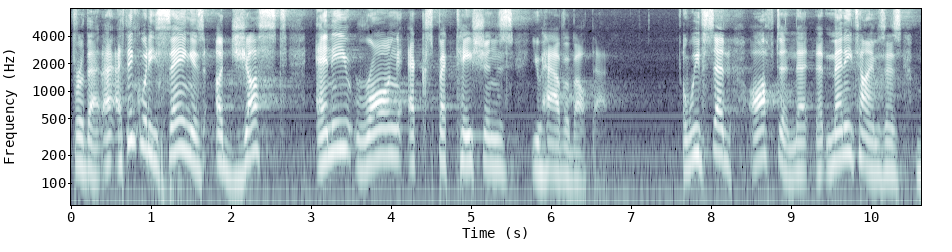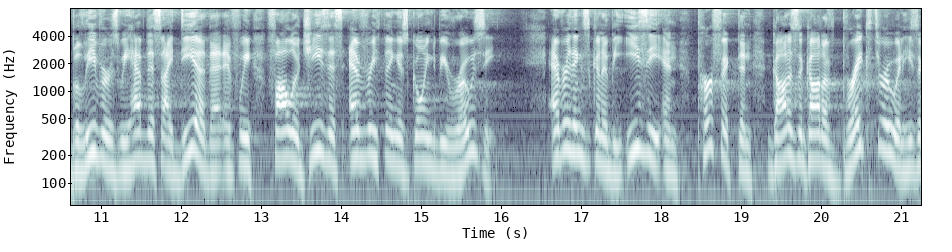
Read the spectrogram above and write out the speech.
for that. I, I think what he's saying is adjust any wrong expectations you have about that. We've said often that, that many times as believers, we have this idea that if we follow Jesus, everything is going to be rosy. Everything's going to be easy and perfect, and God is a God of breakthrough, and He's a,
